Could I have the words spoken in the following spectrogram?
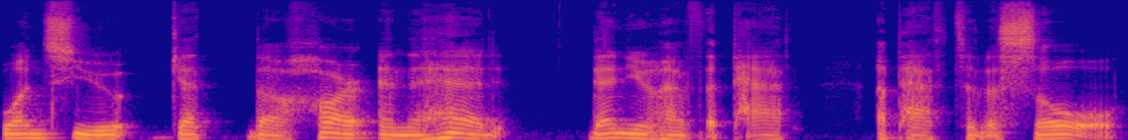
Once you get the heart and the head, then you have the path a path to the soul.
